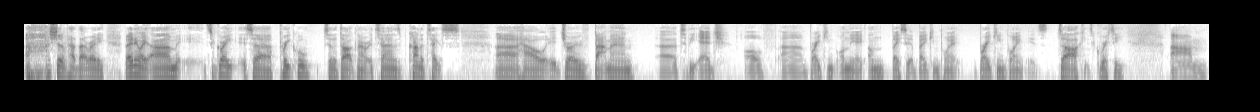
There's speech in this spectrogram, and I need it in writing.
uh, I should have had that ready. But anyway, um, it's a great, it's a prequel to The Dark Knight Returns. It kind of takes uh, how it drove Batman uh, to the edge of um, breaking on the on basically a breaking point. Breaking point. It's dark. It's gritty, um,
